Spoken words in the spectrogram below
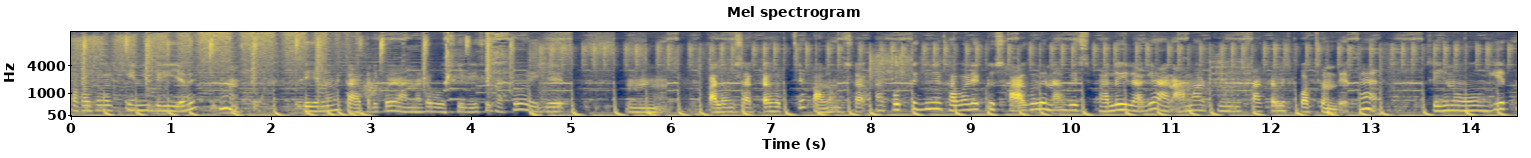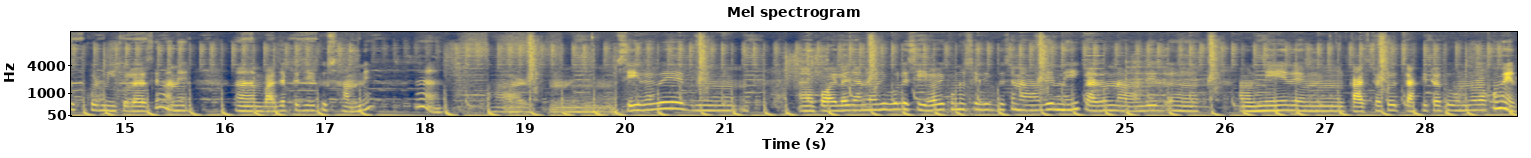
সকাল সকাল খেয়ে নিয়ে বেরিয়ে যাবে, হুম? সেই জন্য আমি তাড়াতাড়ি করে রান্নাটা বসিয়ে দিয়েছি। দেখো, এই যে পালং শাকটা হচ্ছে, পালং শাক, আর প্রত্যেক দিনের খাবারে একটু শাক হলে না বেশ ভালোই লাগে, আর আমার শাকটা বেশ পছন্দের হ্যাঁ? সেই জন্য ও গিয়ে টুক করে নিয়ে চলে আসে মানে বাজারটা যেহেতু সামনে হ্যাঁ? আর সেইভাবে পয়লা জানুয়ারি বলে সেইভাবে কোনো সেলিব্রেশন আমাদের নেই, কারণ আমাদের আমার মেয়ের কাজটা তো, চাকরিটা তো অন্য রকমের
